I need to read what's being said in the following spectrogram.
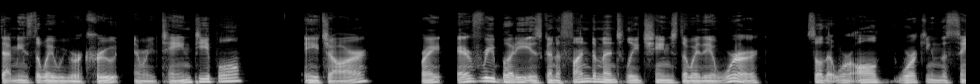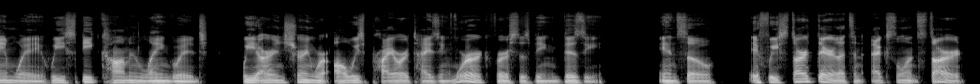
that means the way we recruit and retain people, HR, right? Everybody is going to fundamentally change the way they work so that we're all working the same way. We speak common language. We are ensuring we're always prioritizing work versus being busy. And so if we start there, that's an excellent start.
